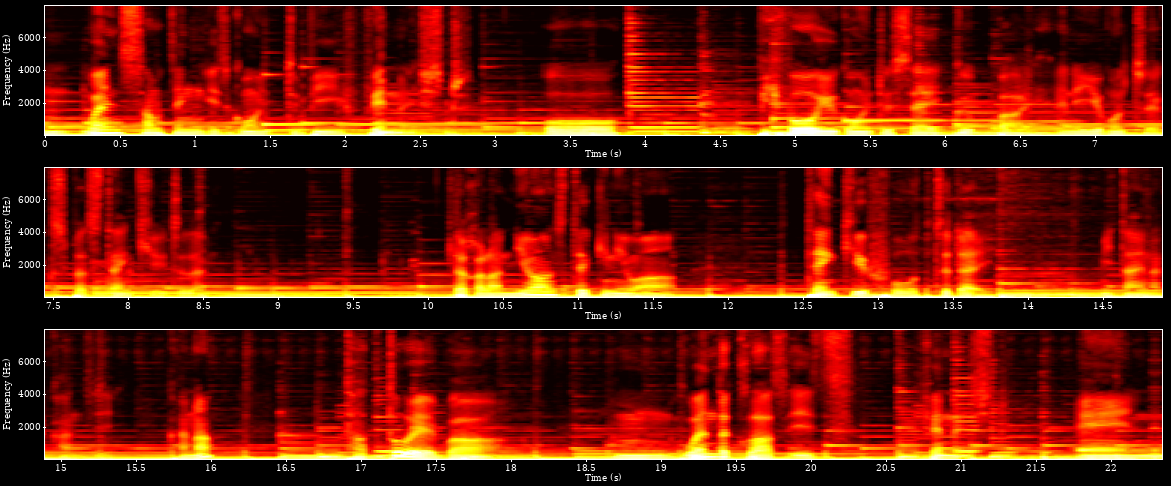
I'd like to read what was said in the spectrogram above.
うん、when something is going to be finished or before you're going to say goodbye and you want to express thank you to them だからニュアンス的には thank you for today みたいな感じかな例えば、うん、when the class is finished and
